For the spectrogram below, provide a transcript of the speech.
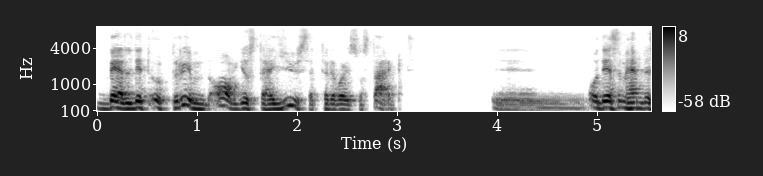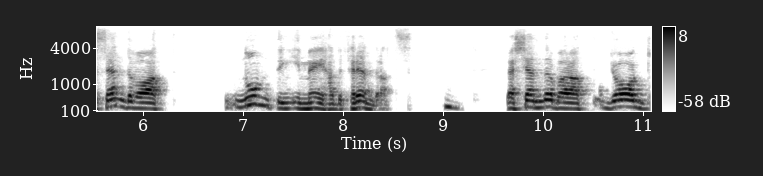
väldigt upprymd av just det här ljuset för det var ju så starkt. Eh, och det som hände sen det var att någonting i mig hade förändrats. Mm. Jag kände bara att jag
